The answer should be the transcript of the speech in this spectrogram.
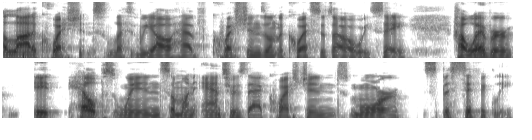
a lot of questions. We all have questions on the quest, as I always say. However, it helps when someone answers that question more specifically.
